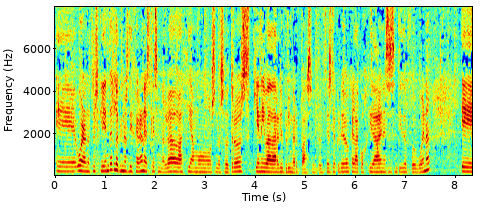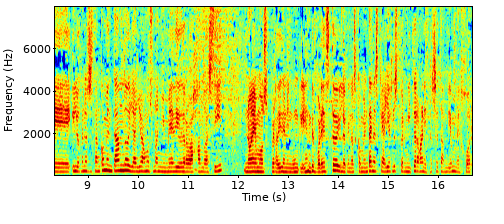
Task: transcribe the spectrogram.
Eh, bueno, nuestros clientes lo que nos dijeron es que si no lo hacíamos nosotros, ¿quién iba a dar el primer paso? Entonces yo creo que la acogida en ese sentido fue buena. Eh, y lo que nos están comentando, ya llevamos un año y medio trabajando así, no hemos perdido ningún cliente por esto y lo que nos comentan es que a ellos les permite organizarse también mejor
